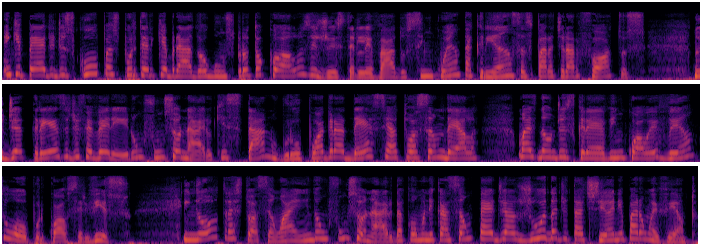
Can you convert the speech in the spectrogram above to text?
em que pede desculpas por ter quebrado alguns protocolos e diz ter levado 50 crianças para tirar fotos. No dia 13 de fevereiro, um funcionário que está no grupo agradece a atuação dela, mas não descreve em qual evento ou por qual qual serviço? Em outra situação ainda, um funcionário da comunicação pede ajuda de Tatiane para um evento.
